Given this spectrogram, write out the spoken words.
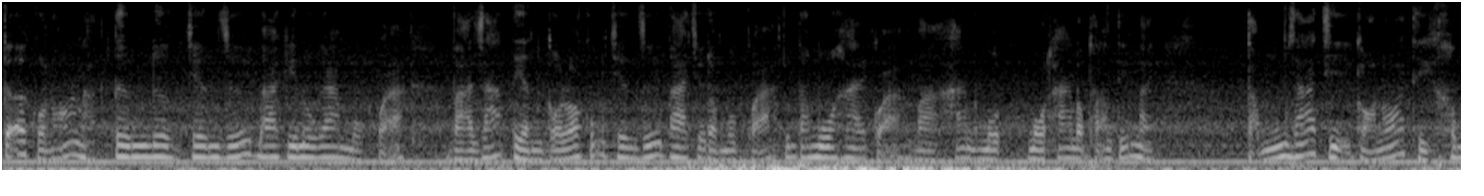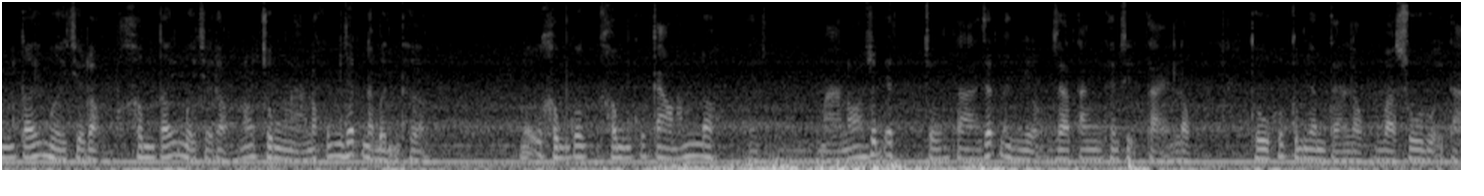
cỡ của nó là tương đương trên dưới 3 kg một quả và giá tiền của nó cũng trên dưới 3 triệu đồng một quả. Chúng ta mua hai quả và hàng một một hang động thoại ăn tím này tổng giá trị của nó thì không tới 10 triệu đồng, không tới 10 triệu đồng. Nói chung là nó cũng rất là bình thường. Nó không có không có cao lắm đâu. Mà nó giúp ích cho chúng ta rất là nhiều, gia tăng thêm sự tài lộc, thu hút công nhân tài lộc và xua đuổi tà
